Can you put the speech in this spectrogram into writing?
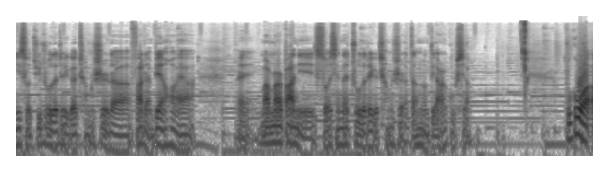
你所居住的这个城市的发展变化呀，哎，慢慢把你所现在住的这个城市当成第二故乡。不过，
